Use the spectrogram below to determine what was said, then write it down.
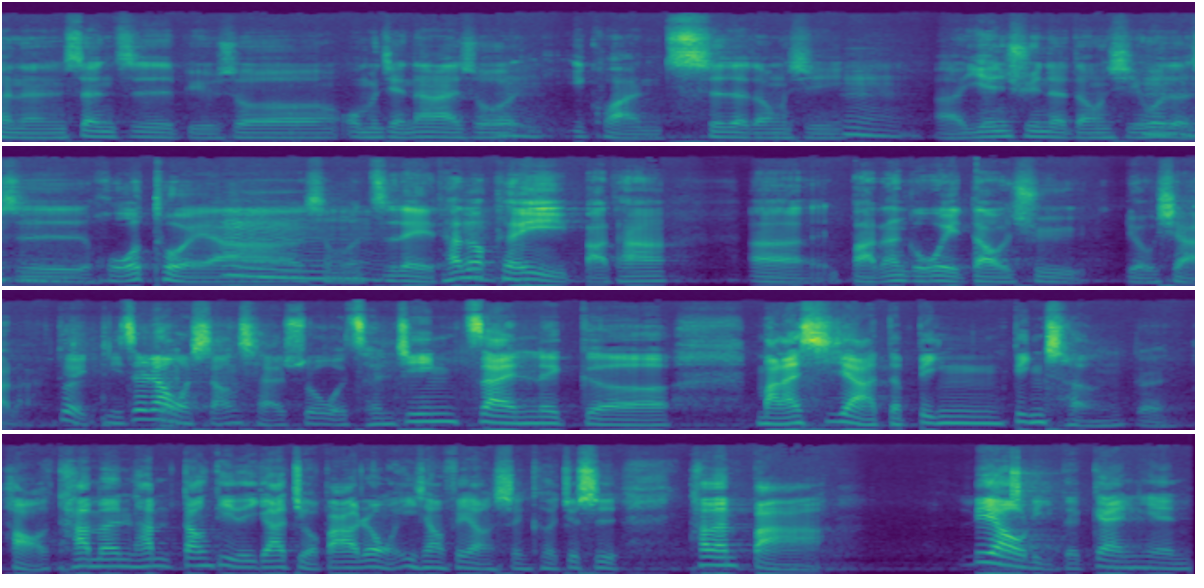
可能甚至比如说，我们简单来说，嗯、一款吃的东西，嗯，呃，烟熏的东西，或者是火腿啊、嗯、什么之类，它都可以把它呃把那个味道去留下来。对，你这让我想起来说，我曾经在那个马来西亚的槟槟城，对，好，他们他们当地的一家酒吧让我印象非常深刻，就是他们把料理的概念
